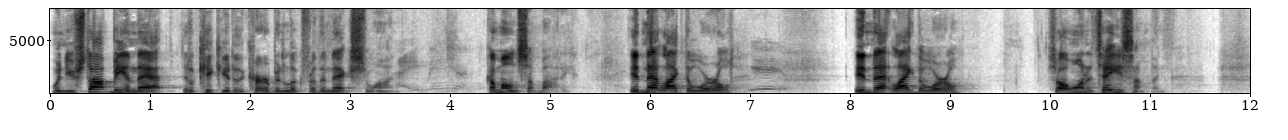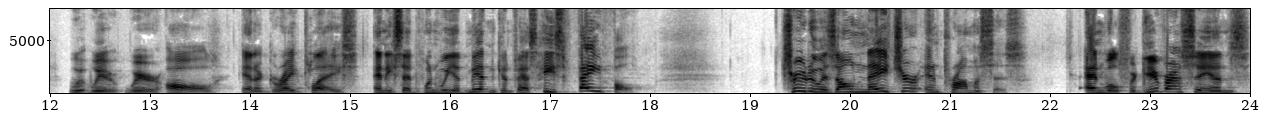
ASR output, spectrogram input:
When you stop being that, it'll kick you to the curb and look for the next one. Come on, somebody. Isn't that like the world? Isn't that like the world? So I want to tell you something. We're, we're all in a great place. And he said, when we admit and confess, he's faithful, true to his own nature and promises, and will forgive our sins,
